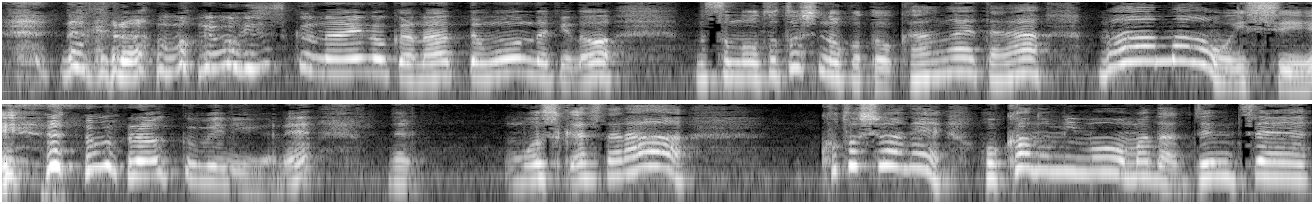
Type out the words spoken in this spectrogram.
だからあんまり美味しくないのかなって思うんだけどその一昨年のことを考えたらまあまあ美味しい。ブラックベリーがね。もしかしたら今年はね他の実もまだ全然、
